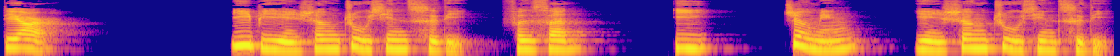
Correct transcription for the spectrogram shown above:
第二，一笔引生助心次第分三：一、证明引生助心次第；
